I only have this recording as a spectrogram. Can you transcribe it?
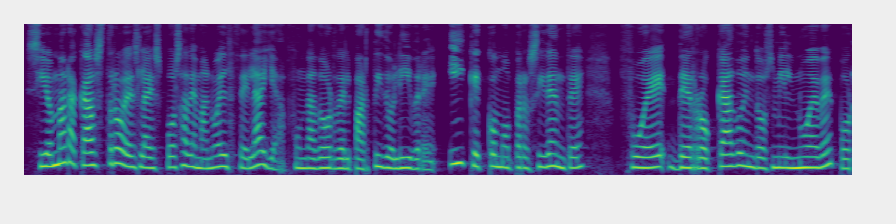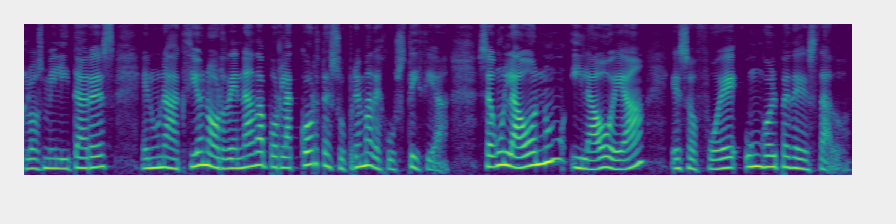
Xiomara Castro es la esposa de Manuel Zelaya, fundador del Partido Libre, y que como presidente fue derrocado en 2009 por los militares en una acción ordenada por la Corte Suprema de Justicia. Según la ONU y la OEA, eso fue un golpe de Estado.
